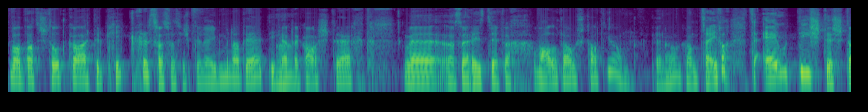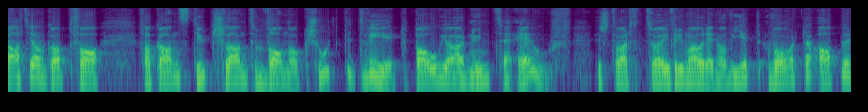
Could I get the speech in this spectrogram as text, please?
wo das Stuttgarter Kickers, also sie spielen immer noch dort, die geben Gastrecht, äh, also heisst es einfach Waldau-Stadion. Genau, ganz einfach. Das älteste Stadion glaub, von, von ganz Deutschland, wo noch geschootet wird, Baujahr 1911. Ist zwar zwei, dreimal renoviert worden, aber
